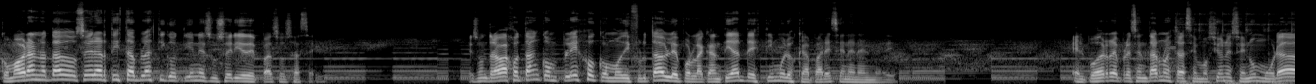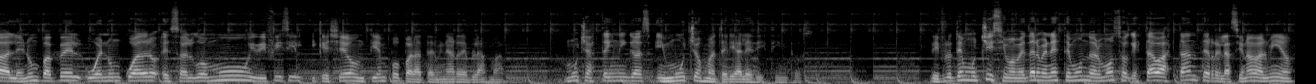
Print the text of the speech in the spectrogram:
Como habrán notado, ser artista plástico tiene su serie de pasos a seguir. Es un trabajo tan complejo como disfrutable por la cantidad de estímulos que aparecen en el medio. El poder representar nuestras emociones en un mural, en un papel o en un cuadro es algo muy difícil y que lleva un tiempo para terminar de plasmar. Muchas técnicas y muchos materiales distintos. Disfruté muchísimo meterme en este mundo hermoso que está bastante relacionado al mío,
